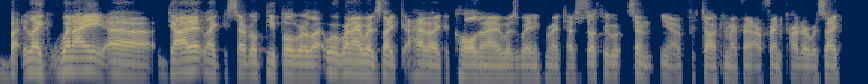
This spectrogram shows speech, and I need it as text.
but like when I uh got it, like several people were like or when I was like I had like a cold and I was waiting for my test results, people some, you know, talking to my friend, our friend Carter was like,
